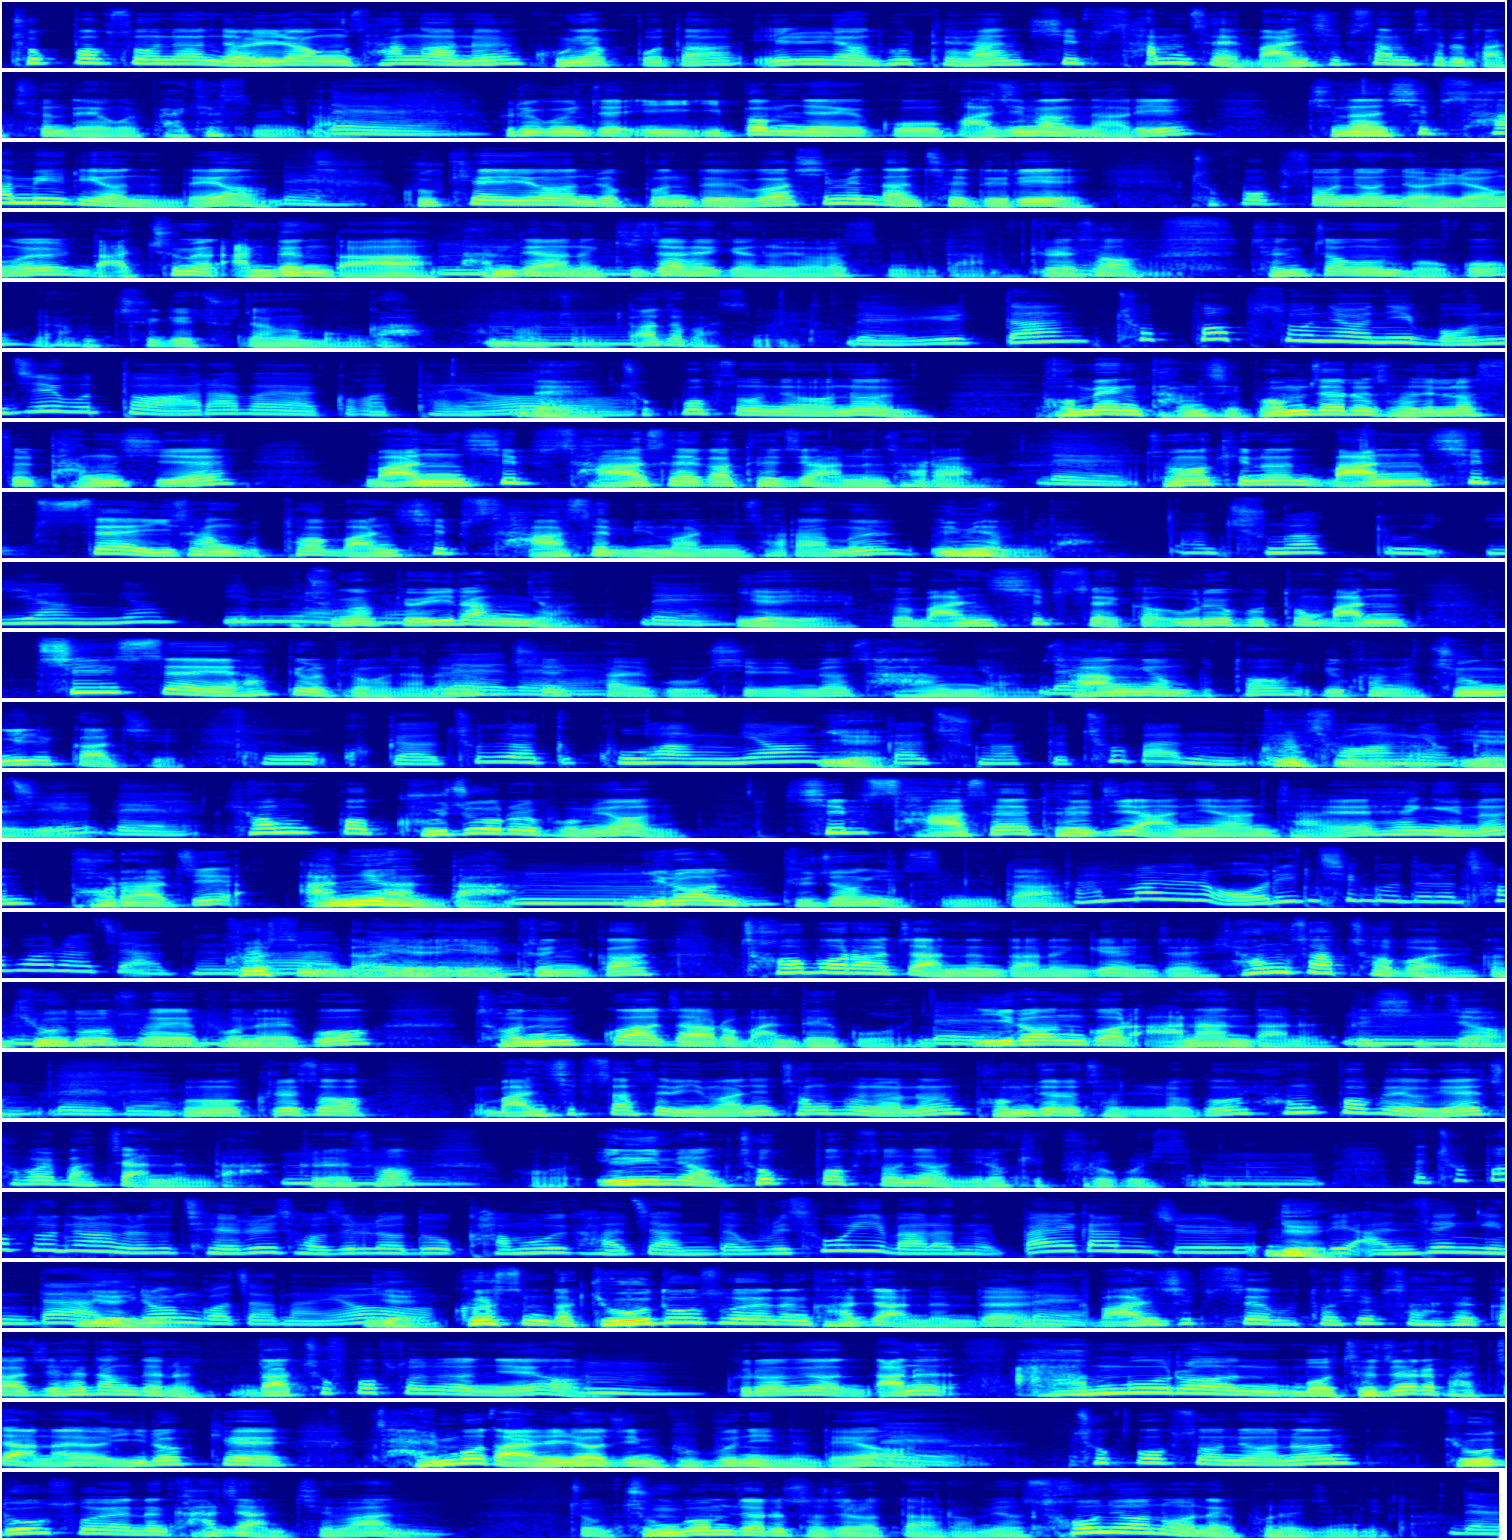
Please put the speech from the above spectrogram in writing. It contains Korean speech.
촉법 소년 연령 상한을 공약보다 1년 후퇴한 13세, 만 13세로 낮춘 내용을 밝혔습니다. 네. 그리고 이제 이 입법 예고 마지막 날이 지난 13일이었는데요. 네. 국회의원 몇 분들과 시민단체들이 촉법소년 연령을 낮추면 안 된다 반대하는 음. 기자회견을 열었습니다. 그래서 네. 쟁점은 뭐고 양측의 주장은 뭔가 한번 음. 좀 따져봤습니다. 네, 일단 촉법 소년이 뭔지부터 알아봐야 할 것 같아요. 네, 촉법소년은 범행 당시 범죄를 저질렀을 당시에 만 14세가 되지 않은 사람, 네. 정확히는 만 10세 이상부터 만 14세 미만인 사람을 의미합니다. 한 중학교 2학년, 1, 2학년. 중학교 1학년, 네. 예, 예. 그만 10세. 그러니까 우리가 보통 만 7세에 학교를 들어가잖아요. 네, 네. 7, 8, 9, 10이면 4학년. 네. 4학년부터 6학년, 중1까지. 고, 그러니까 초등학교 고학년, 예. 그러니까 중학교 초반, 그렇습니다. 저학년까지. 예, 예. 네. 형법 구조를 보면 14세 되지 아니한 자의 행위는 벌하지 아니한다. 음. 이런 규정이 있습니다. 그러니까 한마디로 어린 친구들은 처벌하지 않는다. 그렇습니다. 예, 네네. 예. 그러니까 처벌하지 않는다는 게 이제 형사 처벌, 그러니까 음. 교도소에 보내고 전과자로 만들고 네. 이런 걸 안 한다는 뜻이죠. 음, 네네. 어, 그래서 만 14세 미만인 청소년은 범죄를 저질러도 형법에 의해 처벌받지 않는다. 그래서 음, 어, 일명 촉법소년 이렇게 부르고 있습니다. 음. 근데 촉법소년 그래서 죄를 저질러도 감옥에 가지 않는다. 우리 소위 말하는 빨간 줄이 예. 안 생긴다 예, 이런 예. 거잖아요. 예, 그렇습니다. 교도소에는 가지 않는데 네. 만 10세부터 14세까지 해당되는 나 촉법소년이에요. 음. 그러면 나는 아무런 뭐 제재를 받지 않아요. 이렇게 잘못 알려진 부분이 있는데요. 네. 촉법소년은 교도소에는 가지 않지만 음. 좀 중범죄를 저질렀다 그러면 소년원에 보내집니다. 네.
